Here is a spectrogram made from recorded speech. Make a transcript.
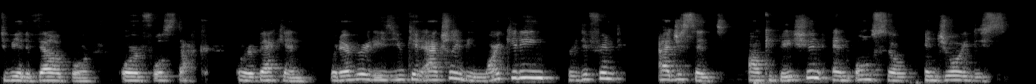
to be a developer or a full stack or a backend, whatever it is, you can actually be marketing or different adjacent occupation and also enjoy this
